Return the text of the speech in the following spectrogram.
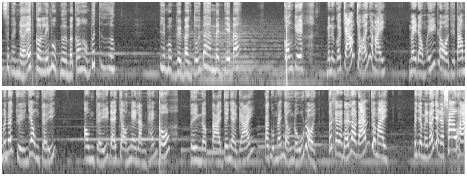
Sao ba nỡ ép con lấy một người mà con không có thương? Lấy một người bằng tuổi ba mình vậy ba? Con kia Mày đừng có cháo chở nha mày. Mày đồng ý rồi thì tao mới nói chuyện với ông Kỷ. Ông Kỷ đã chọn ngày lành tháng tốt Tiền nộp tài cho nhà gái Tao cũng đã nhận đủ rồi. Tất cả là để lo đám cho mày. Bây giờ mày nói vậy là sao hả?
